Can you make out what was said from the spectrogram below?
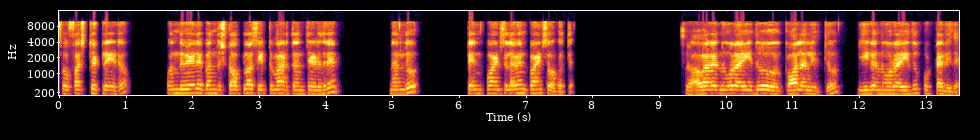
ಸೊ ಫಸ್ಟ್ ಟ್ರೇಡ್ ಒಂದು ವೇಳೆ ಬಂದು ಸ್ಟಾಪ್ ಲಾಸ್ ಇಟ್ಟು ಮಾಡ್ತ ಅಂತ ಹೇಳಿದ್ರೆ ನಂದು ಟೆನ್ ಪಾಯಿಂಟ್ಸ್ ಲೆವೆನ್ ಪಾಯಿಂಟ್ಸ್ ಹೋಗುತ್ತೆ. ಸೊ ಅವಾಗ ನೂರ ಐದು ಕಾಲ್ ಅಲ್ಲಿ ಇತ್ತು. ಈಗ ನೂರ ಐದು ಪುಟ್ಟಲ್ಲಿದೆ.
